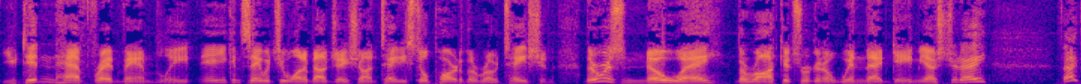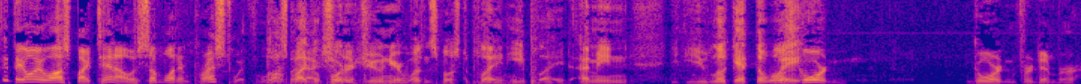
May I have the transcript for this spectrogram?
You didn't have Fred VanVleet. You can say what you want about Jae'Sean Tate. He's still part of the rotation. There was no way the Rockets were going to win that game yesterday. The fact that they only lost by 10, I was somewhat impressed with. Plus, bit, Michael actually. Porter Jr. wasn't supposed to play, and he played. I mean, you look at the Well, way. Gordon. Gordon for Denver.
